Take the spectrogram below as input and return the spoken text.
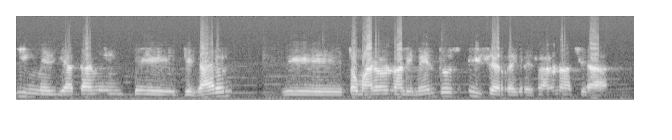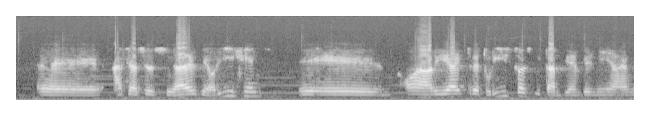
inmediatamente llegaron, eh, tomaron alimentos y se regresaron hacia, eh, hacia sus ciudades de origen. Eh, había entre turistas y también venían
